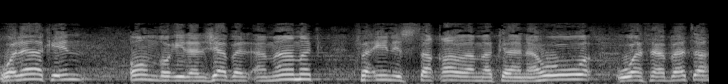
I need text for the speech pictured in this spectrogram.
ولكن انظر إلى الجبل أمامك فإن استقر مكانه وثبت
